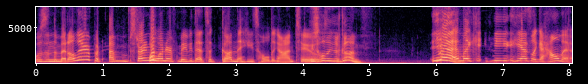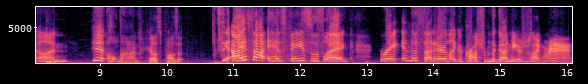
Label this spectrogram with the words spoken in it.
was in the middle there, but I'm starting to wonder if maybe that's a gun that he's holding on to. He's holding a gun. yeah, and like he he has like a helmet on. Yeah, hold on. Here, let's pause it. See, I thought his face was like right in the center, like across from the gun. He was just like, Meh.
